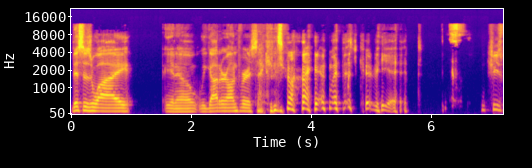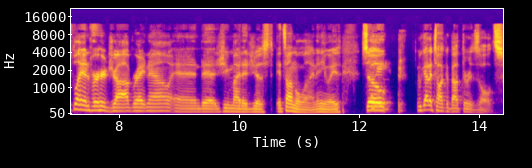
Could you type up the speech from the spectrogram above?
This is why, you know, we got her on for a second time, but this could be it. She's playing for her job right now, and uh, she might have just, it's on the line, anyways. So Okay. We got to talk about the results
